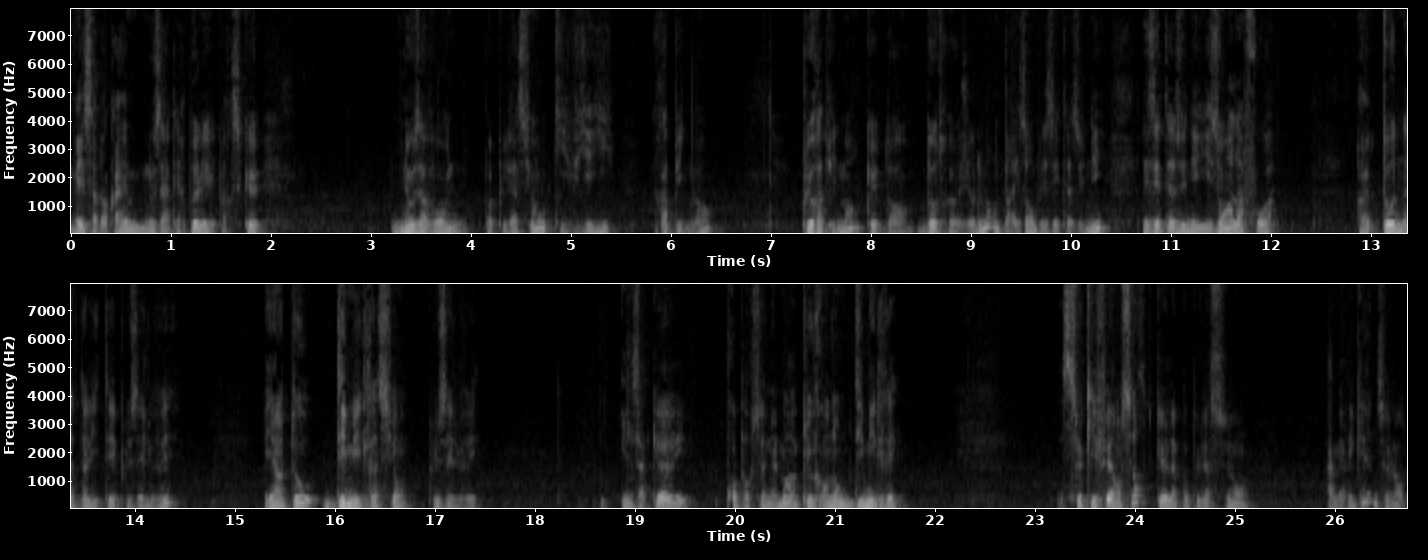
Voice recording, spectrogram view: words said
mais ça doit quand même nous interpeller, parce que nous avons une population qui vieillit rapidement, plus rapidement que dans d'autres régions du monde. Par exemple, les États-Unis. Les États-Unis, ils ont à la fois un taux de natalité plus élevé et un taux d'immigration plus élevé. Ils accueillent proportionnellement un plus grand nombre d'immigrés. Ce qui fait en sorte que la population américaine, selon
